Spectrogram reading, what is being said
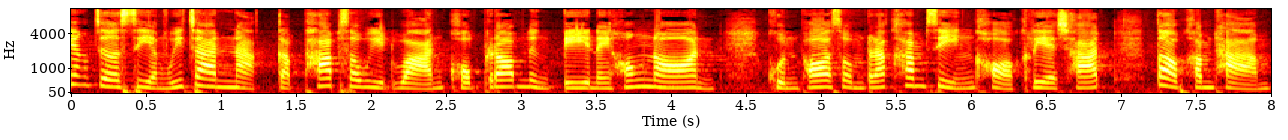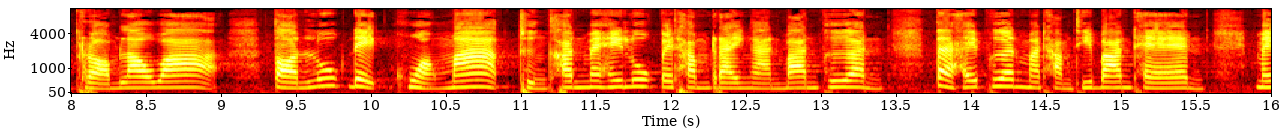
ยังเจอเสียงวิจารณ์หนักกับภาพสวีทหวานครบรอบหนึ่งปีในห้องนอน คุณพ่อสมรักคำสิงขอเคลียร์ชัด ตอบคำถามพร้อมเล่าว่า ตอนลูกเด็กห่วงมากถึงขั้นไม่ให้ลูกไปทำรายงานบ้านเพื่อน แต่ให้เพื่อนมาทำที่บ้านแทน ไม่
